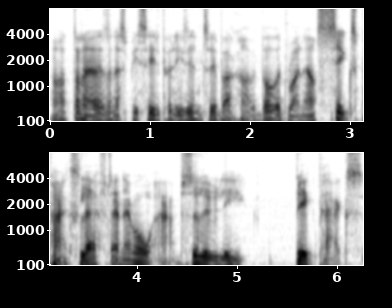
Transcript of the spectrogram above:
I don't know there's an SBC to put these into, but I can't be bothered right now. Six packs left, and they're all absolutely big packs.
